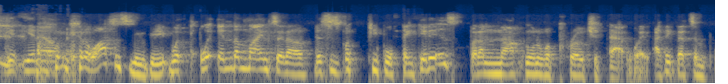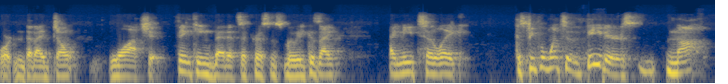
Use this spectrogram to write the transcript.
You, you know, I'm gonna watch this movie with, with in the mindset of this is what people think it is, but I'm not going to approach it that way. I think that's important that I don't watch it thinking that it's a Christmas movie because I I need to like because people went to the theaters not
